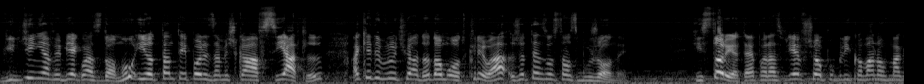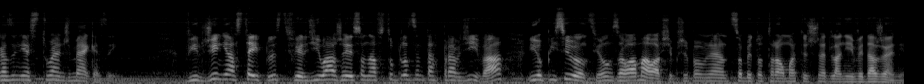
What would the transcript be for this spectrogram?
Virginia wybiegła z domu i od tamtej pory zamieszkała w Seattle, a kiedy wróciła do domu odkryła, że ten został zburzony. Historię tę po raz pierwszy opublikowano w magazynie Strange Magazine. Virginia Staples twierdziła, że jest ona w 100% prawdziwa i opisując ją załamała się, przypominając sobie to traumatyczne dla niej wydarzenie.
